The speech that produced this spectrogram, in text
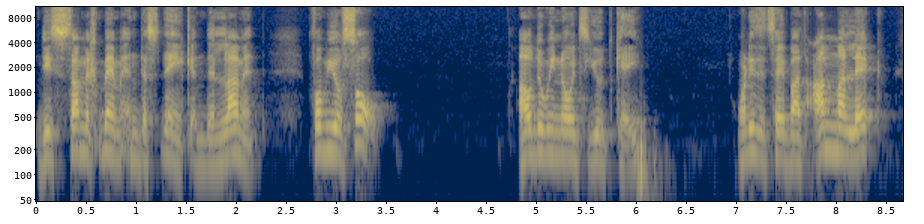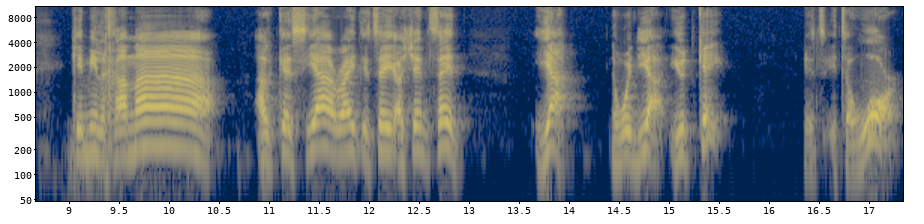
this samech mem and the snake and the lamed, from your soul. How do we know it's yud What does it say about Amalek? Ki milchama al kesya, right? It say Hashem said, yeah, the word yeah, yud It's it's a war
